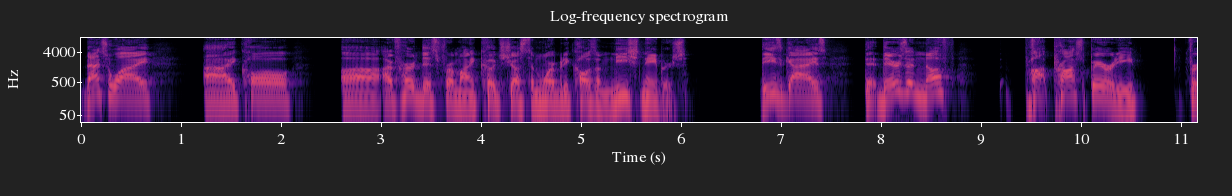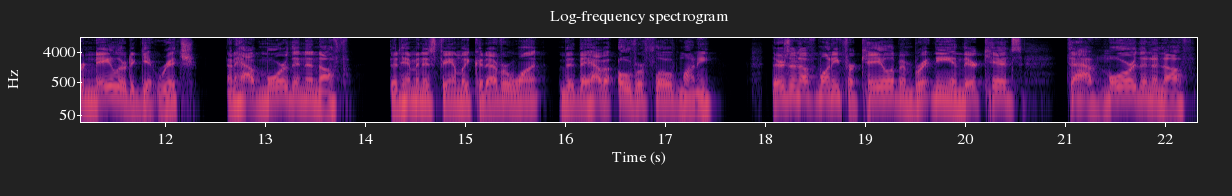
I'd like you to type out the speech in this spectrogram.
That's why I call uh, I've heard this from my coach Justin Moore, but he calls them niche neighbors. These guys, th- there's enough pro- prosperity for Naylor to get rich and have more than enough that him and his family could ever want. That they have an overflow of money. There's enough money for Caleb and Brittany and their kids to have more than enough.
